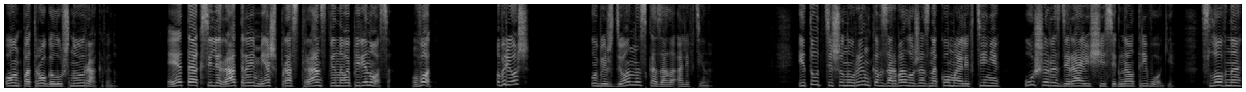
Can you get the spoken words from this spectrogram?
Он потрогал ушную раковину. Это акселераторы межпространственного переноса. Вот. Врешь? убежденно сказала Алевтина. И тут тишину рынка взорвал уже знакомый Алевтине уши раздирающий сигнал тревоги, словно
